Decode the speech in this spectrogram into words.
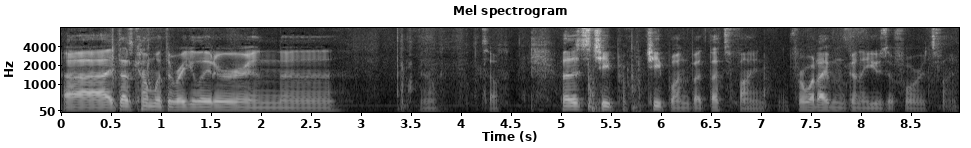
Uh, it does come with the regulator and, uh, you know, so. But it's a cheap, cheap one, but that's fine. For what I'm going to use it for, it's fine.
